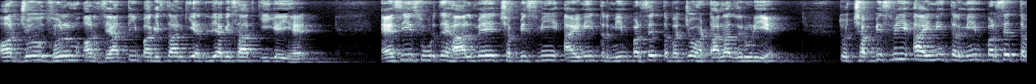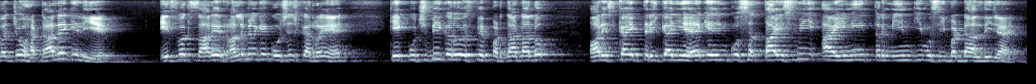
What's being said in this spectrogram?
और जो जुल्म और ज्यादती पाकिस्तान की अदलिया के साथ की गई है, ऐसी सूरत हाल में छब्बीसवीं आईनी तरमीम पर से तवज्जो हटाना ज़रूरी है। तो छब्बीसवीं आईनी तरमीम पर से तवज्जो हटाने के लिए इस वक्त सारे रल मिल के कोशिश कर रहे हैं कि कुछ भी करो, इस पर पर्दा डालो और इसका एक तरीका यह है कि इनको सत्ताईसवीं आईनी तरमीम की मुसीबत डाल दी जाए।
